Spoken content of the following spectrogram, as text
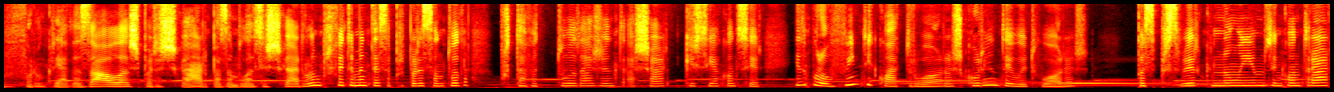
foram criadas aulas para chegar, para as ambulâncias chegar. Lembro perfeitamente dessa preparação toda, porque estava toda a gente a achar que isto ia acontecer. E demorou 24 horas, 48 horas, para se perceber que não íamos encontrar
